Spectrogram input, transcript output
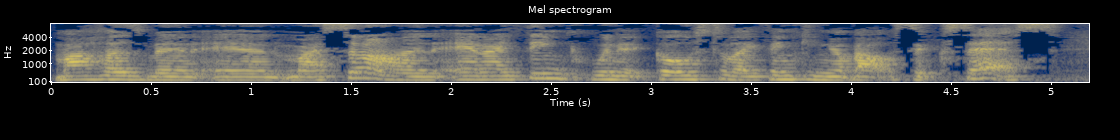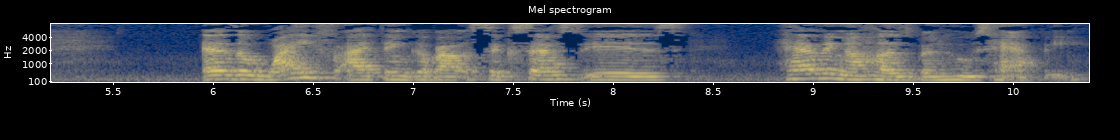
my husband and my son. And I think when it goes to like thinking about success, as a wife, I think about success is having a husband who's happy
